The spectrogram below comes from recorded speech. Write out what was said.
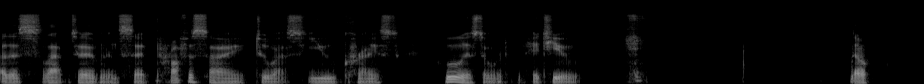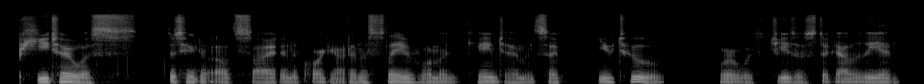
Others slapped him and said, Prophesy to us, you Christ. Who is the one who hit you? Now Peter was sitting outside in the courtyard, and a slave woman came to him and said, You too were with Jesus the Galilean.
